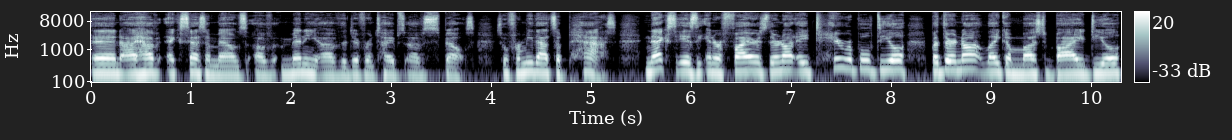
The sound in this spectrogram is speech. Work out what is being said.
and I have excess amounts of many of the different types of spells. So for me, that's a pass. Next is the inner fires. They're not a terrible deal, but they're not like a must buy deal.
